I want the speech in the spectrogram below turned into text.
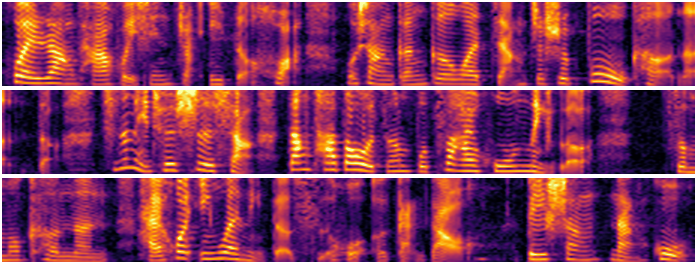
会让他回心转意的话，我想跟各位讲，这是不可能的。其实你去试想，当他都已经不在乎你了，怎么可能还会因为你的死活而感到悲伤、难过、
